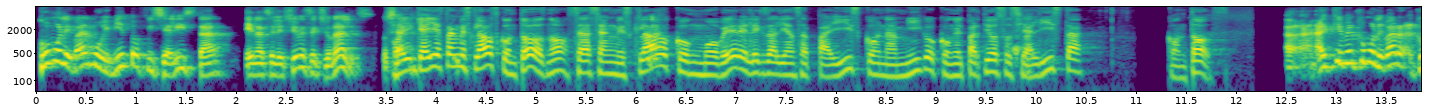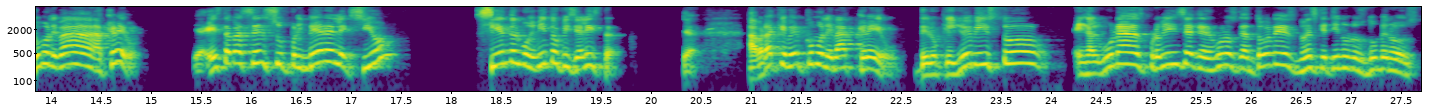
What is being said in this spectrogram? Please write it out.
cómo le va el movimiento oficialista en las elecciones seccionales. O sea, Oye, que ahí están mezclados con todos, ¿no? O sea, se han mezclado con Mover, el ex Alianza País, con Amigo, con el Partido Socialista, con todos. Ah, hay que ver cómo le va, cómo le va a Creo. Esta va a ser su primera elección siendo el movimiento oficialista. Ya. Habrá que ver cómo le va, creo. De lo que yo he visto en algunas provincias, en algunos cantones, no es que tiene unos números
